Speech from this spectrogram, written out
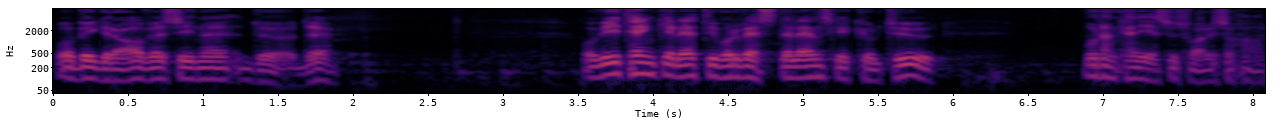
och begrave sina döde. Och vi tänker lätt i vår västerländska kultur hvordan kan Jesus vara så hard?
